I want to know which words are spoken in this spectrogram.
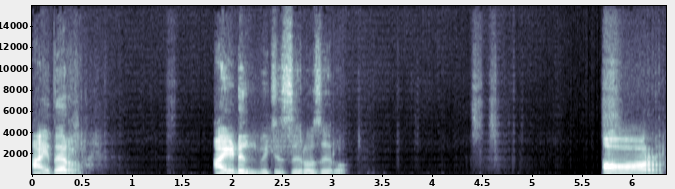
either idle, which is 0, 0, or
